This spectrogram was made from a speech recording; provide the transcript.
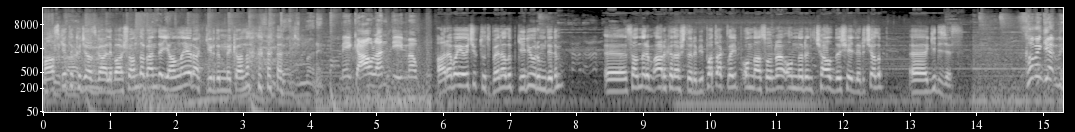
Maske takacağız galiba şu anda. Ben de yanlayarak girdim mekana. Arabayı açık tut ben alıp geliyorum dedim. Ee, sanırım arkadaşları bir pataklayıp ondan sonra onların çaldığı şeyleri çalıp e, gideceğiz. Come and get me!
